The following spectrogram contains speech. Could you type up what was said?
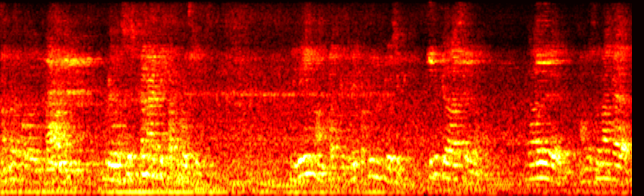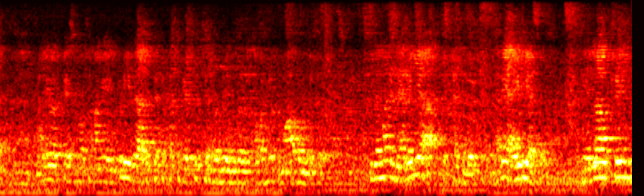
சங்கடப்படுறது இப்படி ஒரு சிஸ்டமேட்டிக் அப்ரோச் இதையும் நான் பற்றி இதை பற்றி யோசிக்கணும் இதுக்கு ஏதாவது செய்யணும் அதாவது அவங்க சொன்னாங்க தலைவர் பேசும்போது சொன்னாங்க எப்படி இதை அடுத்த கட்டத்துக்கு எடுத்து செல்வது என்பது அவர்களுக்கு ஆர்வம் இருக்கு இந்த மாதிரி நிறைய திட்டங்கள் நிறைய ஐடியாஸ் இருக்கு எல்லாவற்றையும்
